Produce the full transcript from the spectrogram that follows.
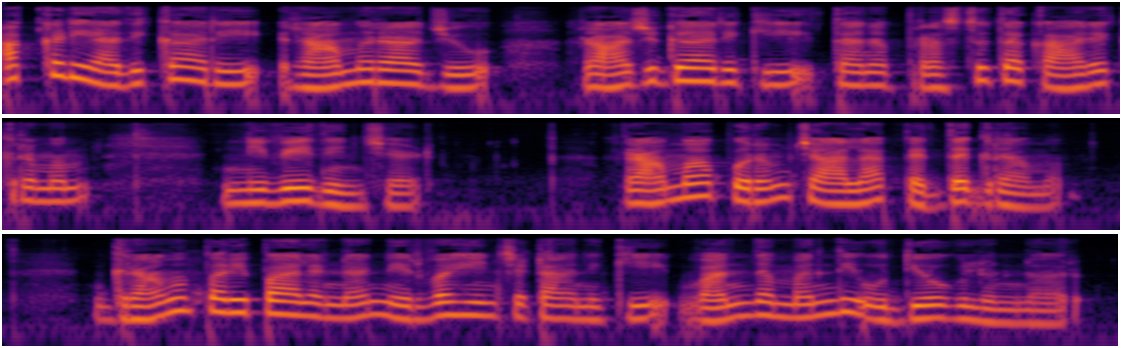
అక్కడి అధికారి రామరాజు రాజుగారికి తన ప్రస్తుత కార్యక్రమం నివేదించాడు. రామాపురం చాలా పెద్ద గ్రామం. గ్రామ పరిపాలన నిర్వహించటానికి వంద మంది ఉద్యోగులున్నారు.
